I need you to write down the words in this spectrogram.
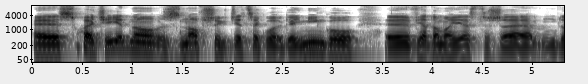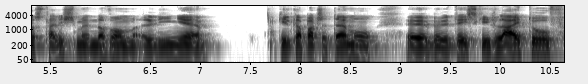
E, Słuchajcie, jedno z nowszych dziecek Wargamingu. E, Wiadomo jest, że dostaliśmy nową linię kilka paczy temu e, brytyjskich lightów.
